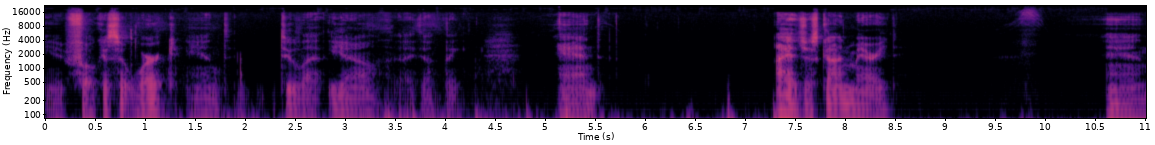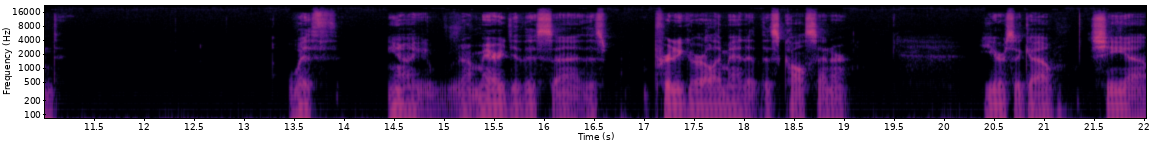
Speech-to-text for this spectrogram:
you focus at work and do that you know and i had just gotten married and with you know I got married to this uh, this pretty girl i met at this call center years ago she uh,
